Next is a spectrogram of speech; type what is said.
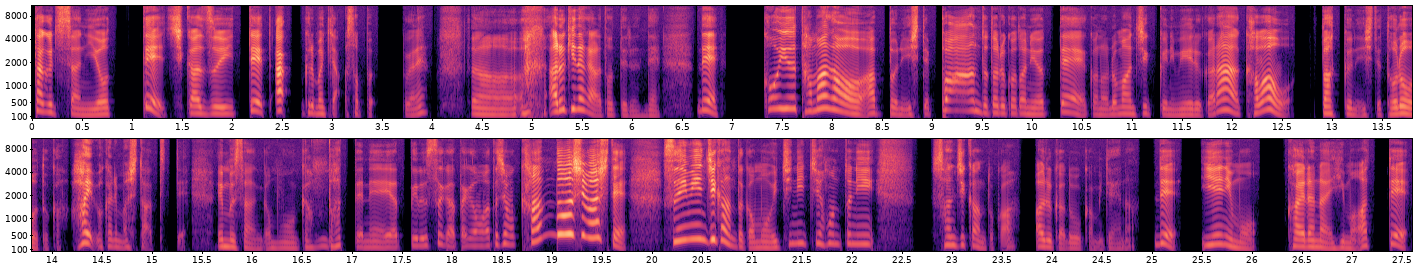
田口さんに寄って近づいて「あ車来たストップ」とかね。その 歩きながら撮ってるんで。でこういう多摩川をアップにしてバーンと撮ることによってこのロマンチックに見えるから川をバックにして撮ろうとか「はい分かりました」って言って M さんがもう頑張ってねやってる姿が私も感動しまして睡眠時間とかもう1日本当に3時間とかあるかどうかみたいなで家にも帰らない日もあって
